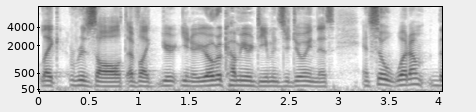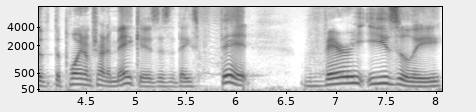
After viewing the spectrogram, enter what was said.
like result of like you're you know you're overcoming your demons you're doing this and so what i'm the, the point i'm trying to make is is that they fit very easily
